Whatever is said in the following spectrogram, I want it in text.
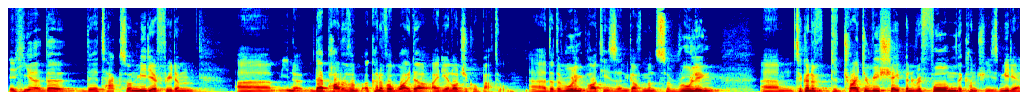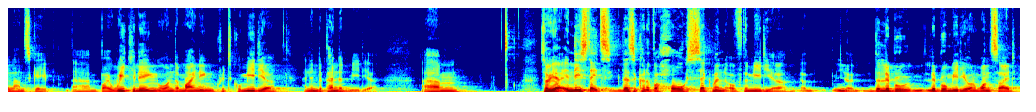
here the, the attacks on media freedom, uh, you know, they're part of a, a, kind of a wider ideological battle uh, that the ruling parties and governments are ruling um, to kind of to try to reshape and reform the country's media landscape um, by weakening or undermining critical media and independent media. Um, so yeah, in these states, there's a kind of a whole segment of the media, uh, you know, the liberal liberal media on one side,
